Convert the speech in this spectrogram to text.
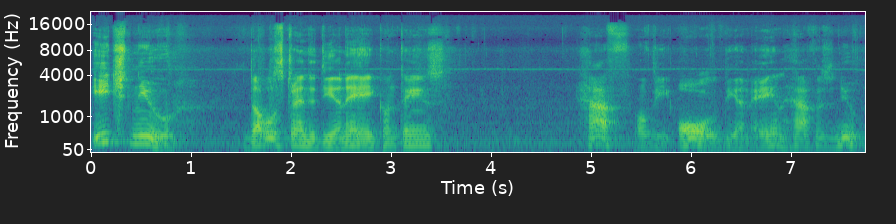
each new double-stranded DNA contains half of the old DNA and half is new.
